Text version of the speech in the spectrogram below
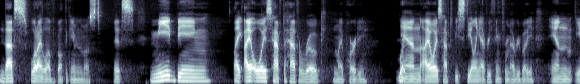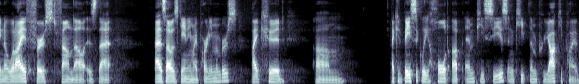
That's what I love about the game the most. It's me being like I always have to have a rogue in my party. Right. and I always have to be stealing everything from everybody. And you know what I first found out is that as I was gaining my party members, I could um I could basically hold up NPCs and keep them preoccupied.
